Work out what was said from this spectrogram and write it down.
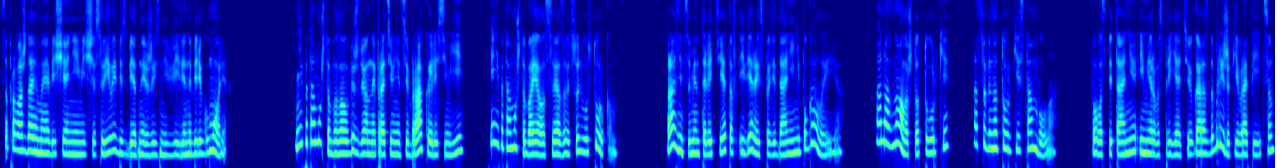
сопровождаемое обещаниями счастливой безбедной жизни в вилле на берегу моря. Не потому, что была убежденной противницей брака или семьи, и не потому, что боялась связывать судьбу с турком. Разница менталитетов и вероисповеданий не пугала ее. Она знала, что турки, особенно турки из Стамбула, по воспитанию и мировосприятию гораздо ближе к европейцам,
